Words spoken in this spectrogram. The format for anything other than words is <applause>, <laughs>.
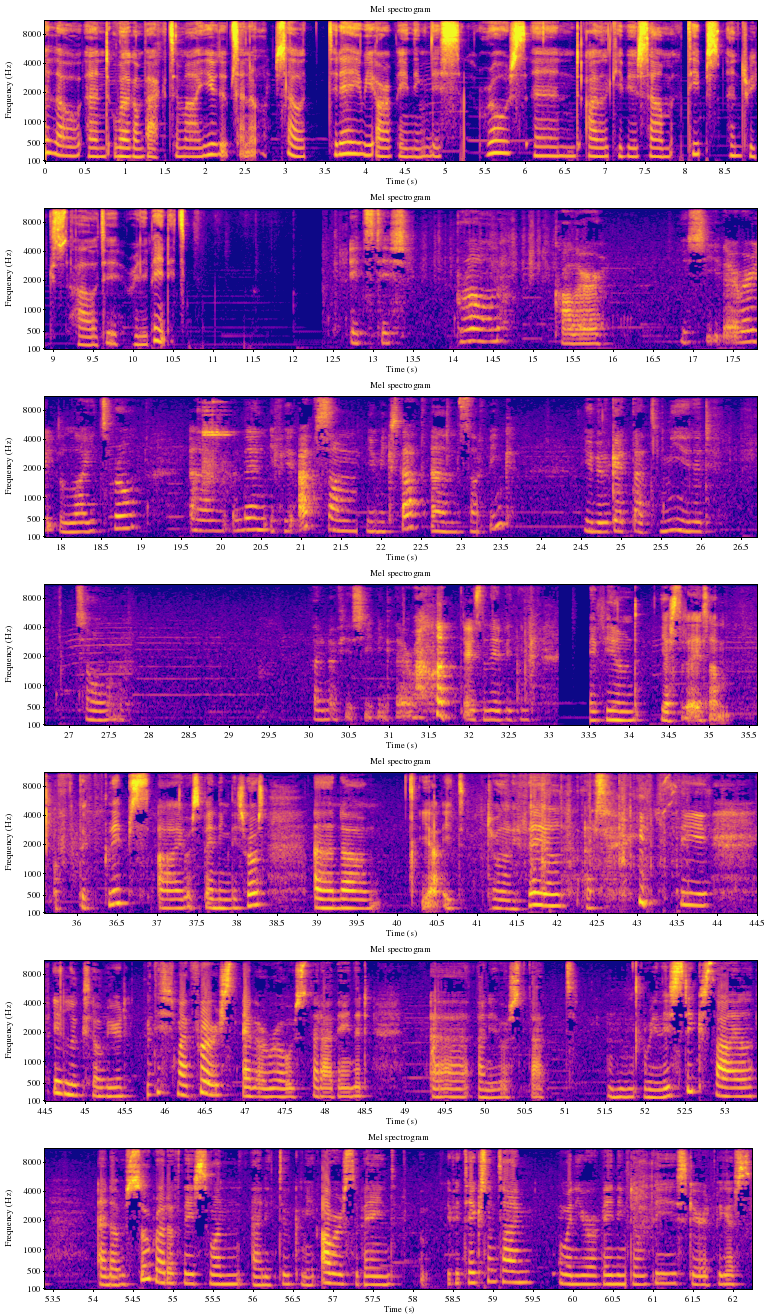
Hello and welcome back to my YouTube channel. So today we are painting this rose and I will give you some tips and tricks how to really paint it. It's this brown color, you see they're very light brown um, and then if you add some, you mix that and some pink, you will get that muted tone I don't know if <laughs> you see pink there, but there's a little bit pink. I filmed yesterday some of the clips I was painting this rose and um, yeah, it totally failed as <laughs> you see. It looks so weird. This is my first ever rose that I painted uh, and it was that mm, realistic style and I was so proud of this one and it took me hours to paint. If it takes some time when you're painting don't be scared because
